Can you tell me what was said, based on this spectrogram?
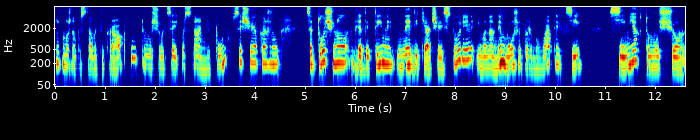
Тут можна поставити крапку, тому що цей останній пункт, все, що я кажу, це точно для дитини не дитяча історія, і вона не може перебувати в цих сім'ях, тому що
